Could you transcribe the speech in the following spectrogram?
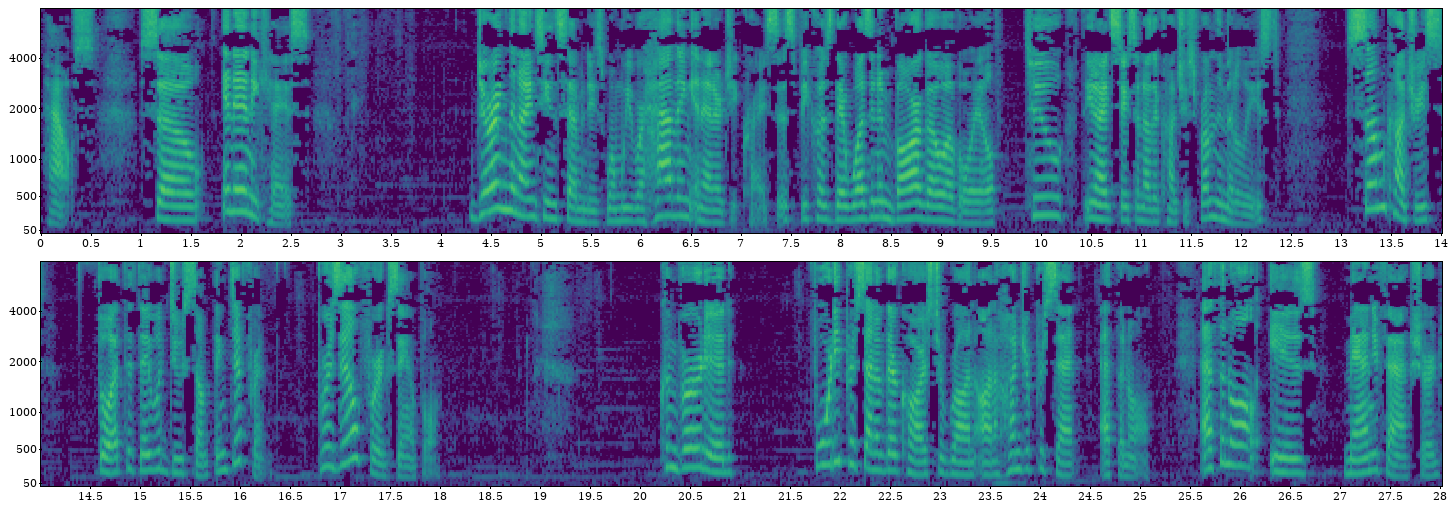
house. So, in any case, during the 1970s, when we were having an energy crisis because there was an embargo of oil to the United States and other countries from the Middle East, some countries thought that they would do something different. Brazil, for example, converted 40% of their cars to run on 100% ethanol. Ethanol is manufactured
